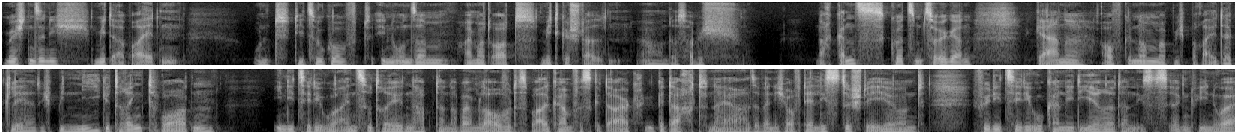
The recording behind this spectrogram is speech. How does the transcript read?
möchten Sie nicht mitarbeiten und die Zukunft in unserem Heimatort mitgestalten? Ja, und das habe ich nach ganz kurzem Zögern gerne aufgenommen, habe mich bereit erklärt. Ich bin nie gedrängt worden, in die CDU einzutreten, habe dann aber im Laufe des Wahlkampfes gedacht, naja, also wenn ich auf der Liste stehe und für die CDU kandidiere, dann ist es irgendwie nur,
